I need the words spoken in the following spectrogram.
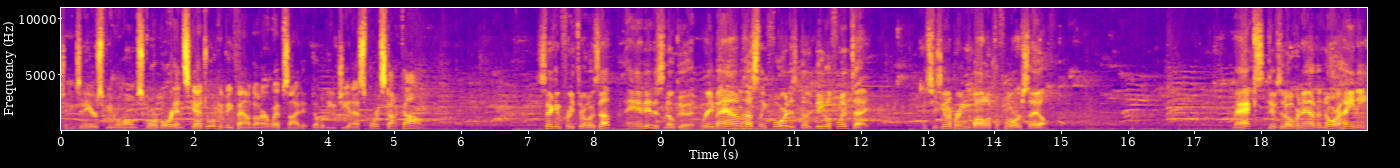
Jennings and Ayers Funeral Home scoreboard and schedule can be found on our website at WGNSSports.com. Second free throw is up, and it is no good. Rebound, hustling forward is De La Fuente. And she's going to bring the ball up the floor herself. Max gives it over now to Nora Haney.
